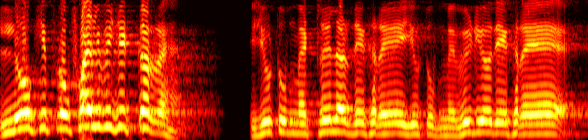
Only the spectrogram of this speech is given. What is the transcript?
लोगों की प्रोफ़ाइल विज़िट कर रहे हैं। यूट्यूब में ट्रेलर देख रहे हैं यूट्यूब में वीडियो देख रहे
